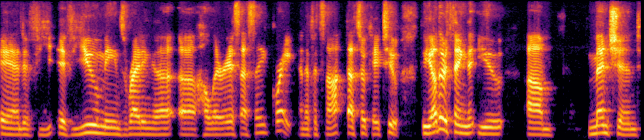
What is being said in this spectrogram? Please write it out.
and if you, if you means writing a, a, hilarious essay, great. And if it's not, that's okay too. The other thing that you um, mentioned,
